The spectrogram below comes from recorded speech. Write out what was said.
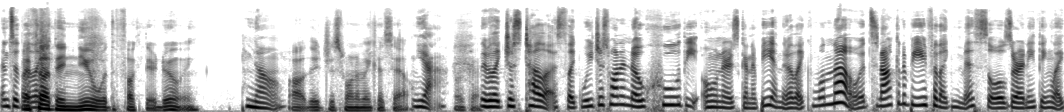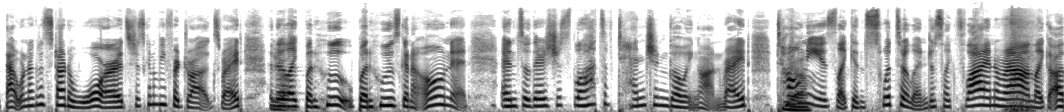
And so I like, thought they knew what the fuck they're doing. No. Oh, they just want to make a sale. Yeah. Okay. They were like, just tell us. Like, we just want to know who the owner is going to be. And they're like, well, no, it's not going to be for like missiles or anything like that. We're not going to start a war. It's just going to be for drugs, right? And Yeah. they're like, but who? But who's going to own it? And so there's just lots of tension going on, right? Tony is like in Switzerland, just like flying around, like uh,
